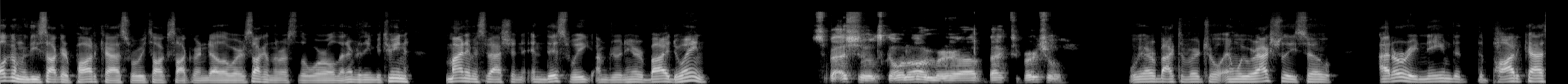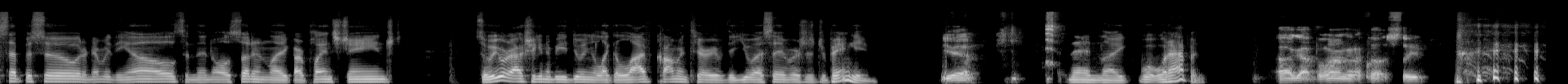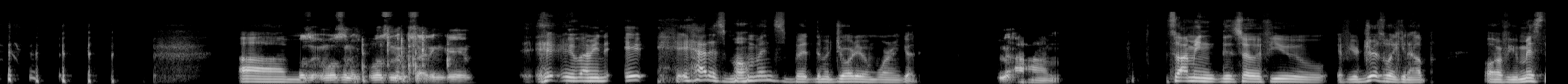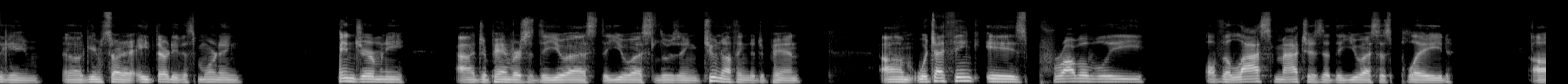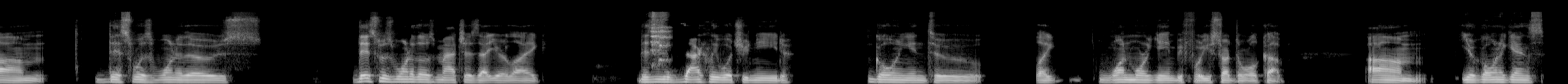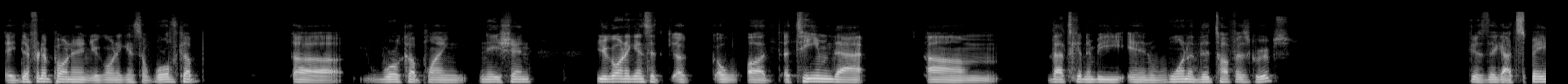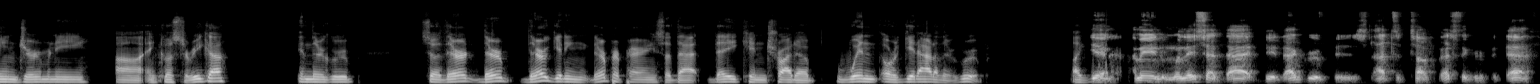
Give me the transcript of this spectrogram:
Welcome to the Soccer Podcast, where we talk soccer in Delaware, soccer in the rest of the world, and everything between. My name is Sebastian, and this week I'm joined here by Dwayne. Sebastian, what's going on? We're uh, back to virtual. We are back to virtual, and we were actually so I'd already named it the podcast episode and everything else, and then all of a sudden, like our plans changed. So we were actually going to be doing like a live commentary of the USA versus Japan game. Yeah. And then, like, what what happened? I got boring and I fell asleep. um, wasn't wasn't wasn't an exciting game. it, it- I mean, it it had its moments, but the majority of them weren't good. No. Um, so I mean, so if you if you're just waking up, or if you missed the game, uh, game started at eight thirty this morning in Germany, uh, Japan versus the U.S. The U.S. losing two nothing to Japan, um, which I think is probably of the last matches that the U.S. has played. Um, this was one of those this was one of those matches that you're like, this is exactly what you need going into like one more game before you start the World Cup. Um, you're going against a different opponent. You're going against a World Cup, uh, World Cup playing nation. You're going against a a, a, a, team that, um, that's going to be in one of the toughest groups because they got Spain, Germany, uh, and Costa Rica in their group. So they're they're they're getting they're preparing so that they can try to win or get out of their group. Like Yeah, I mean, when they said that, dude, that group is that's a tough. That's the group of death.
